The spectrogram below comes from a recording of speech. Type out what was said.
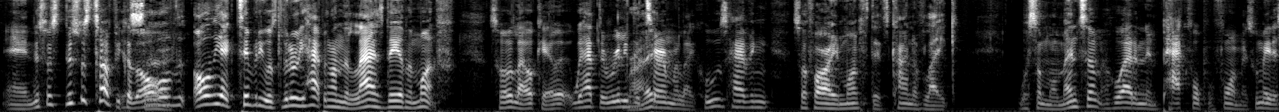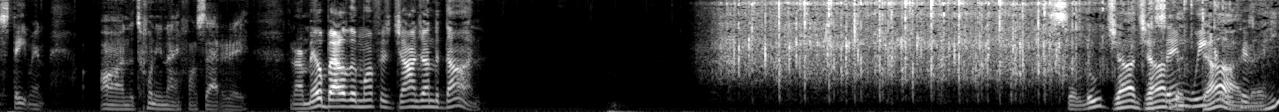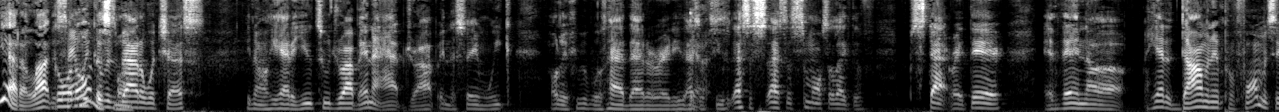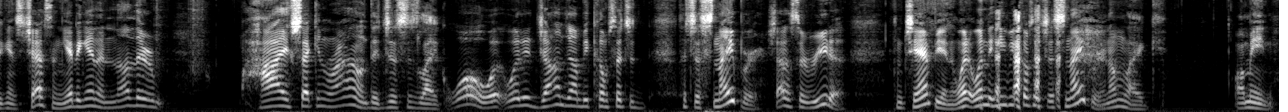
And this was this was tough because Yes, all the, all the activity was literally happening on the last day of the month. So like, okay, we have to really Right. determine like who's having so far a month that's kind of like with some momentum and who had an impactful performance. Who made a statement on the 29th on Saturday. And our male battle of the month is John John the Don. Salute John John the, same week of Don, his- man. He had a lot the going on this his month. battle with Chess. You know, he had a YouTube drop and an app drop in the same week. Only a few people had that already. That's Yes. a few. That's a that's a small selective stat right there. And then uh he had a dominant performance against Chess, and yet again another high second round that just is like, whoa, what, what did John John become such a such a sniper? Shout out to Rita from Champion. When when did he become such a sniper? And I'm like, I mean,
